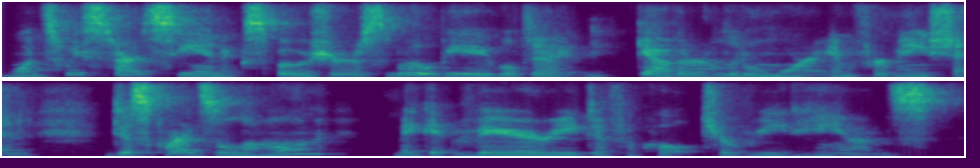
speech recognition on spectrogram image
Once we start seeing exposures, we'll be able to gather a little more information. Discards alone make it very difficult to read hands.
